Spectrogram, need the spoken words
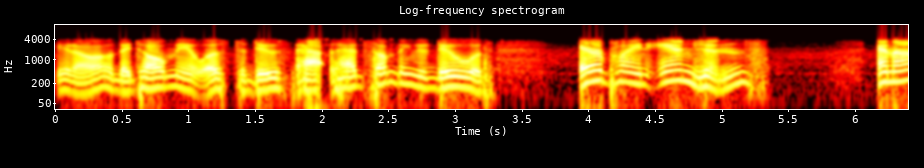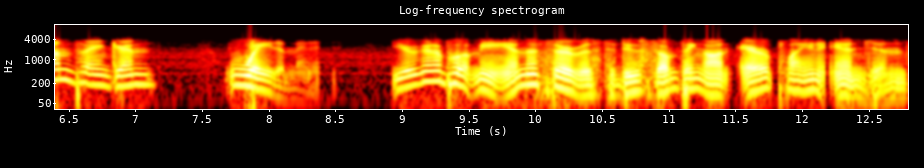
you know, they told me it was to do ha, had something to do with airplane engines, and I'm thinking, wait a minute. You're going to put me in the service to do something on airplane engines,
